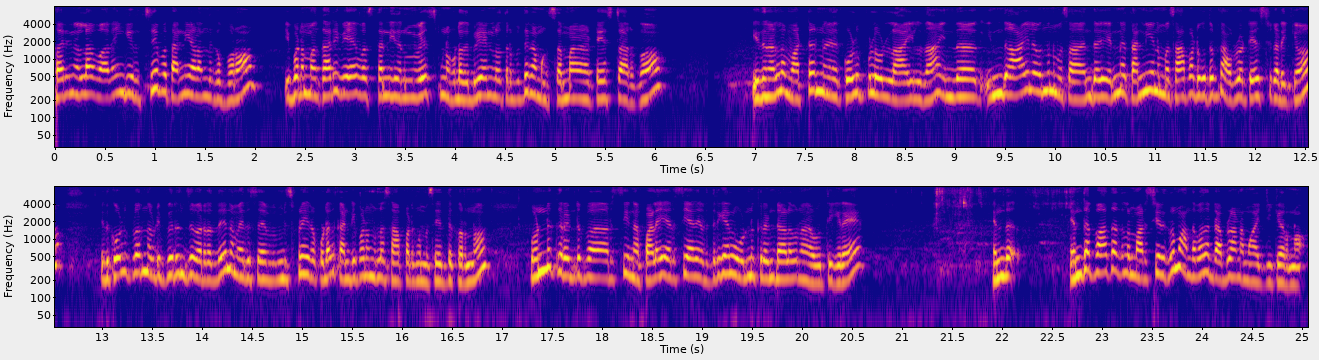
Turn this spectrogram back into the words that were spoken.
கறி நல்லா வதங்கிருச்சு. இப்போ தண்ணி அளந்துக்க போகிறோம் இப்போ நம்ம கறி வேக வச்சு தண்ணி இதை நம்ம வேஸ்ட் பண்ணக்கூடாது. பிரியாணியில் ஊற்றுற பற்றி நமக்கு செம்ம டேஸ்ட்டாக இருக்கும். இது நல்ல மட்டன் கொழுப்பில் உள்ள ஆயில் தான். இந்த இந்த ஆயிலை வந்து நம்ம சா இந்த எண்ணெய் தண்ணியை நம்ம சாப்பாடு ஊற்றுறது அவ்வளோ டேஸ்ட் கிடைக்கும். இது கொழுப்பில் வந்து அப்படி பிரிஞ்சு வர்றது நம்ம இதை மிஸ் பண்ணிடக்கூடாது. கண்டிப்பாக நம்மள சாப்பாடு நம்ம சேர்த்துக்கிறணும். ஒன்றுக்கு ரெண்டு ப- அரிசி நான் பழைய அரிசி அதை எடுத்துருக்கேன். ஒன்றுக்கு ரெண்டு அளவு நான் ஊற்றிக்கிறேன் எந்த எந்த பாத்திரத்தில் நம்ம அரிசி எடுக்கிறோமோ அந்த பாத்திரம் டபுளாக நம்ம ஆக்கிக்கிறணும்.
